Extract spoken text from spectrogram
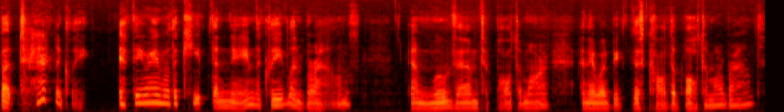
But technically, if they were able to keep the name, the Cleveland Browns, and move them to Baltimore, and they would be just called the Baltimore Browns,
